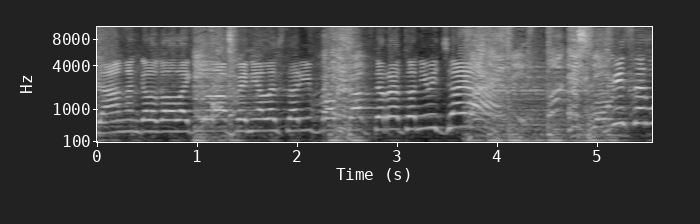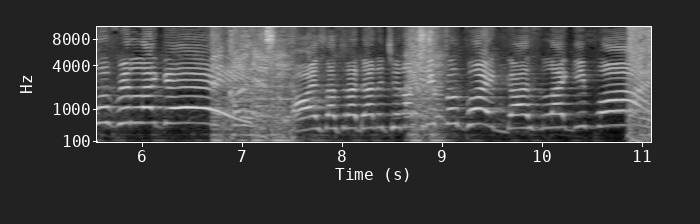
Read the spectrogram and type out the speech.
Jangan galau-galau lagi Lavenia Lestari from Kapten Retoni Wijaya Fixer mobil lagi. Oh, sastra dan channel Triple Boy, guys lagi boy.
